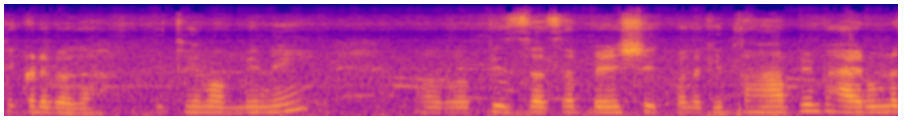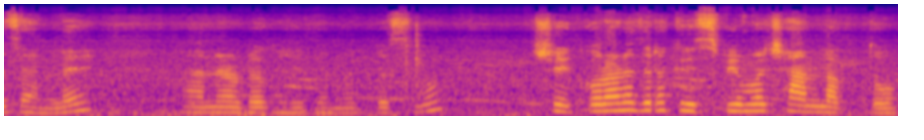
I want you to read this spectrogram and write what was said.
तिकडे बघा. इथे मम्मीने पिझ्झाचा बेस शेकवायला घेतला. हा मी बाहेरूनच आणला आहे आणि एवढं घरी बनवत बसलो. शेकवल्याने जरा क्रिस्पी मग छान लागतो.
